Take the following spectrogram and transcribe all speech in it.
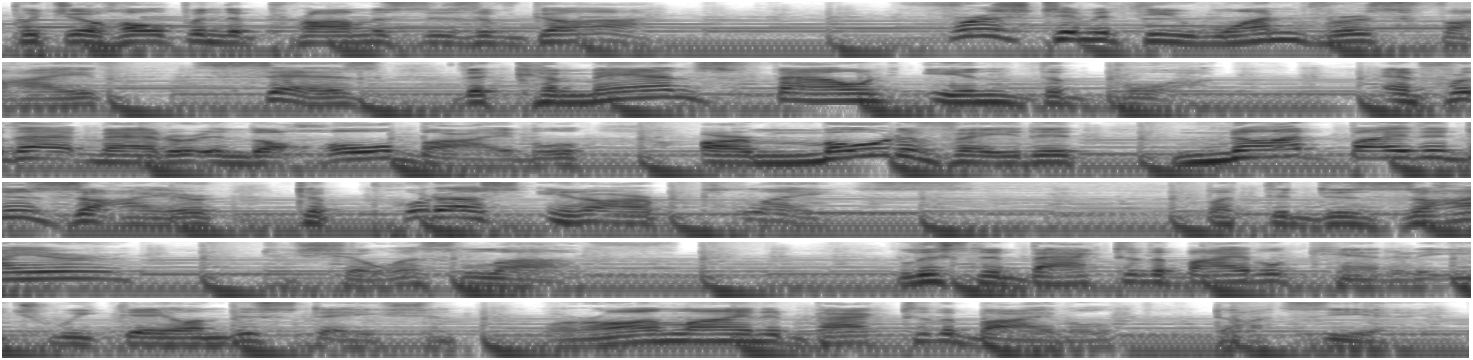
put your hope in the promises of God. 1 Timothy 1 verse 5 says the commands found in the book and for that matter in the whole Bible, are motivated not by the desire to put us in our place, but the desire to show us love. Listen to Back to the Bible Canada each weekday on this station or online at backtothebible.ca.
